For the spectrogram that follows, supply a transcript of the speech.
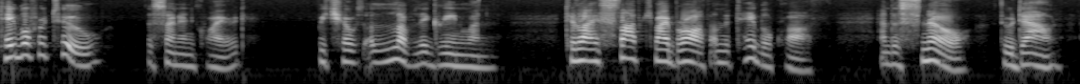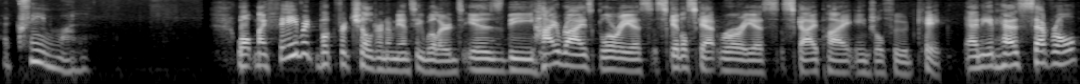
Table for two, the son inquired. We chose a lovely green one, till I slopped my broth on the tablecloth, and the snow threw down a clean one. Well, my favorite book for children of Nancy Willard's is the High Rise Glorious Skittle Scat Roarious Sky Pie Angel Food Cake. And it has several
